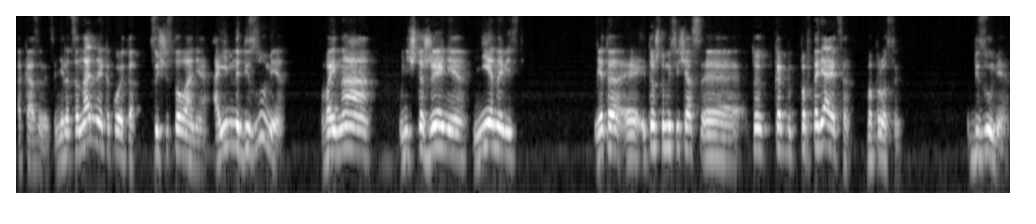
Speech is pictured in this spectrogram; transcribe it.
оказывается, не рациональное какое-то существование, а именно безумие. Война, уничтожение, ненависть. И, это, э, и то, что мы сейчас, э, то как бы повторяется вопросы безумия.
